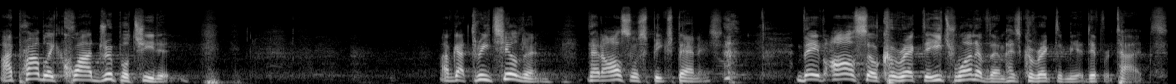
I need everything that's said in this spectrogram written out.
I probably quadruple cheated. I've got three children that also speak Spanish. They've also corrected, each one of them has corrected me at different times.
